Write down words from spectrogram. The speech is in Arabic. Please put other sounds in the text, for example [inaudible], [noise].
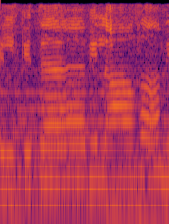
بالكتاب الأعظم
